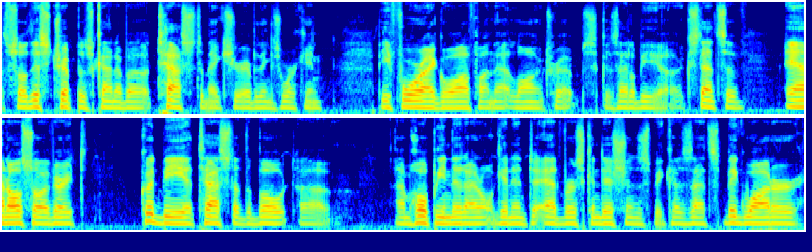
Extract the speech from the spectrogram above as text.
So this trip is kind of a test to make sure everything's working before I go off on that long trip because that'll be uh, extensive and also a very could be a test of the boat. Uh, I'm hoping that I don't get into adverse conditions because that's big water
